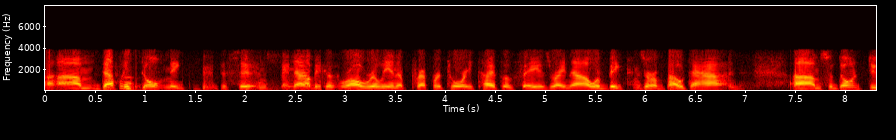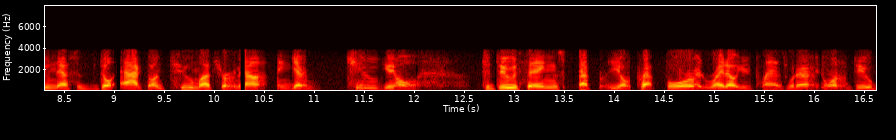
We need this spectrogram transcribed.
um, definitely don't make big decisions right now because we're all really in a preparatory type of phase right now where big things are about to happen. Um, so don't do necess- don't act on too much right now and get too you know to do things prep you know prep for it, write out your plans, whatever you want to do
